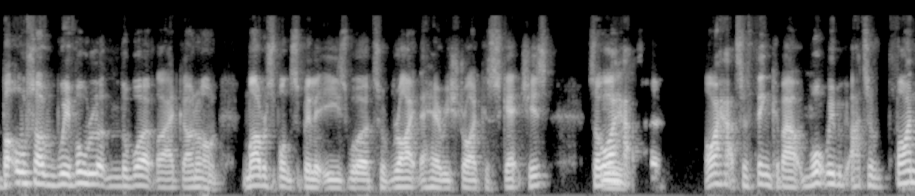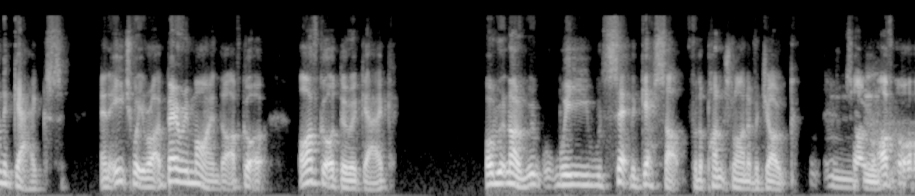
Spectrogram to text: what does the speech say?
but also with all of the work that I had going on, my responsibilities were to write the Hairy Striker sketches. So I Mm. had to. I had to think about what we had to find the gags, and each week, right. Bear in mind that I've got. I've got to do a gag. Oh no, we, we would set the guests up for the punchline of a joke. Mm. So Mm. I've got to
